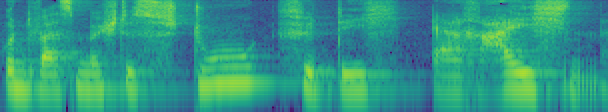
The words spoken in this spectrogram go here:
und was möchtest du für dich erreichen?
